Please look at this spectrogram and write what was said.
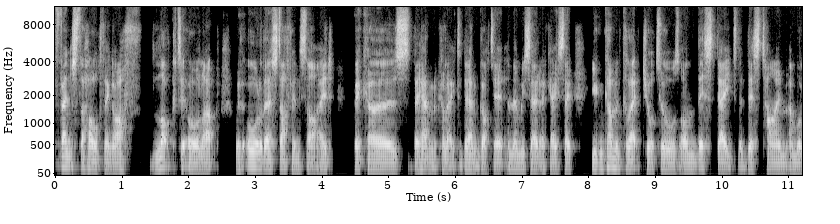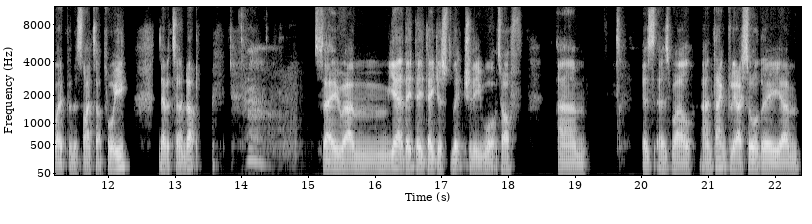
fenced the whole thing off, locked it all up with all of their stuff inside because they hadn't collected, they hadn't got it. And then we said, okay, so you can come and collect your tools on this date at this time, and we'll open the site up for you. Never turned up. so um, yeah, they, they they just literally walked off um, as as well. And thankfully, I saw the um,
